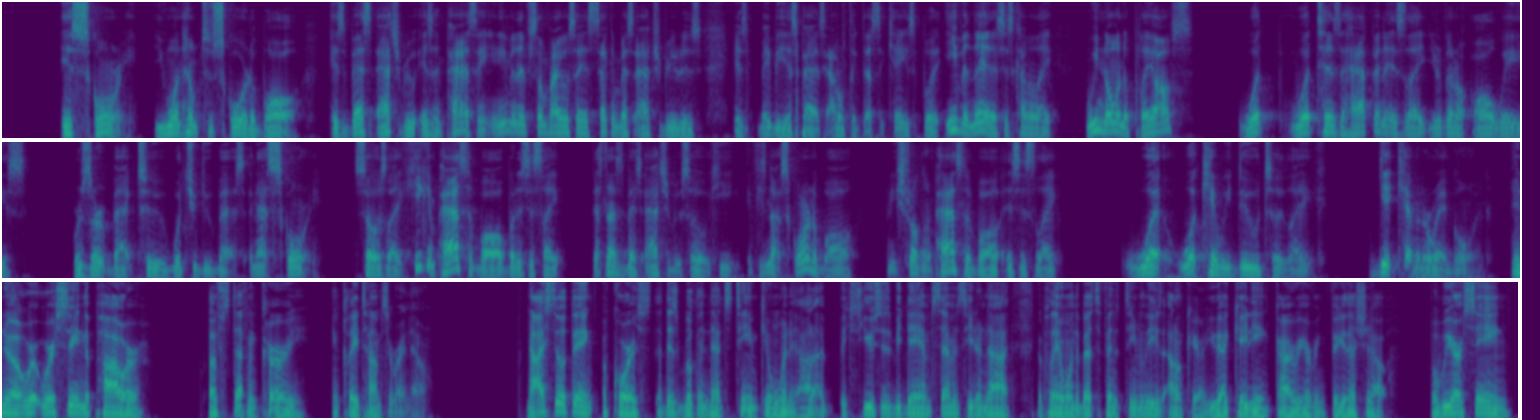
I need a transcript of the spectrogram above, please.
is scoring. You want him to score the ball. His best attribute isn't passing. And even if somebody would say his second best attribute is is maybe his passing, I don't think that's the case. But even then, it's just kind of like we know in the playoffs, what what tends to happen is like you're gonna always resort back to what you do best, and that's scoring. So it's like he can pass the ball, but it's just like that's not his best attribute. So he if he's not scoring the ball and he's struggling passing the ball, it's just like what what can we do to like get Kevin Durant going? You know, we're we're seeing the power of Stephen Curry and Klay Thompson right now. Now, I still think, of course, that this Brooklyn Nets team can win it. I, excuses be damned, seven seed or not. They're playing one of the best defensive team leagues. I don't care. You got KD and Kyrie Irving. Figure that shit out. But we are seeing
